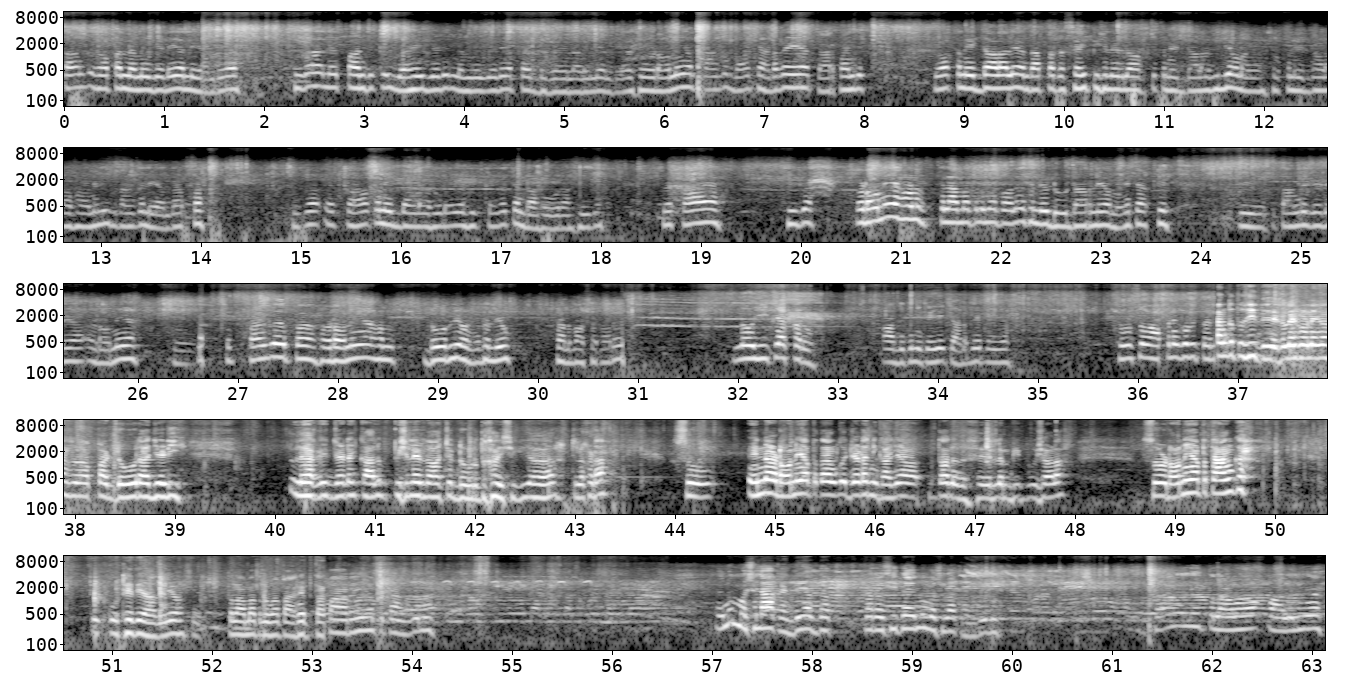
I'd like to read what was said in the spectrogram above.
ਪਤੰਗ ਆਪਾਂ ਨਵੇਂ ਜਿਹੜੇ ਆ ਲਿਆਂਦੇ ਆ। ਠੀਕ ਆ, ਹਲੇ ਪੰਜ ਕਈ ਆ ਇਹ ਜਿਹੜੇ ਨਵੇਂ ਜਿਹੜੇ ਆਪਾਂ ਡਿਜ਼ਾਈਨ ਵਾਲੇ ਲਿਆਂਦੇ ਆ। ਸੋ ਉਡਾਉਣੇ ਆ ਪਤੰਗ ਬਹੁਤ ਚੜ ਰਹੇ ਆ, ਚਾਰ ਪੰਜ। ਉਹ ਕੈਨੇਡਾ ਵਾਲਾ ਲਿਆਂਦਾ, ਆਪਾਂ ਦੱਸਿਆ ਸੀ ਪਿਛਲੇ ਵਲੌਗ 'ਚ ਕੈਨੇਡਾ ਵਾਲਾ ਵੀ ਲਿਆਉਣਾ ਆ। ਸੋ ਕੈਨੇਡਾ ਵਾਲਾ ਫਾਈਨਲੀ ਪਤੰਗ ਲਿਆਂਦਾ ਆਪਾਂ। ਠੀਕ ਆ, ਇੱਕ ਆ ਕੈਨੇਡਾ ਵਾਲਾ ਥੋੜਾ ਜਿਹਾ ਹਿੱਕਾ ਦਾ ਝੰਡਾ ਹੋਰ ਆ, ਠੀਕ ਆ। ਸੋ ਇੱਕ ਆਹ ਆ ਠੀਕ ਆ। ਉਡਾਉਣੇ ਆ ਹੁਣ ਕਲਾਮਤ ਨੂੰ ਪਾਉਣੇ ਥੱਲੇ ਡੂਰ ਡਾਰ ਆ ਚੱਕ ਕੇ। ਤੇ ਪਤੰਗ ਜਿਹੜੇ ਆ ਉਡਾਉਣੇ ਆ। ਤੇ ਪਤੰਗ ਆਪਾਂ ਉਡਾਉਣੇ ਆ, ਹੁਣ ਡੋਰ ਲਿਆਉਣੇ ਥੱਲਿਓ। ਚੱਲ ਬਸ ਕਰੋ। ਲਓ ਜੀ ਚੈੱਕ ਕਰੋ। ਅੱਜ ਕਿ ਨਹੀਂ ਕਹੀਏ ਚੜਦੇ ਪਏ ਆ। ਸੋ ਸੋ, ਆਪਣੇ ਕੋਲ ਵੀ ਪਤੰਗ ਤੁਸੀਂ ਦੇਖ ਲਏ ਹੋਣੇ ਆ। ਸੋ, ਆਪਾਂ ਡੋਰ ਆ ਜਿਹੜੀ ਲੈ ਕੇ ਜਿਹੜੇ ਕੱਲ ਪਿਛਲੇ ਵਲੌਗ ਚ ਡੋਰ ਦਿਖਾਈ ਸੀਗੀ ਆ ਚਲਖੜਾ ਸੋ, ਇਹਨਾਂ ਉਡਾਉਣੇ ਆ ਪਤੰਗ ਜਿਹੜਾ ਨਿਕਾ ਜਾ ਤੁਹਾਨੂੰ ਦੱਸੇ ਲੰਬੀ ਪੂਛ ਵਾਲਾ। ਸੋ ਉਡਾਉਣੇ ਆ ਪਤੰਗ ਤੇ ਕੋਠੇ ਤੇ ਆ ਗਏ ਆ। ਤਲਾਮਾ ਤਲੂਮਾ ਪਾ ਕੇ ਪਤੰਗ ਪਾ ਰਹੇ ਆ ਪਤੰਗ ਨੂੰ। ਇਹਨੂੰ ਮਸਲਾ ਕਹਿੰਦੇ ਆ ਪਰ ਅਸੀਂ ਤਾਂ ਇਹਨੂੰ ਮਸਲਾ ਕਹਿੰਦੇ ਨਹੀਂ। ਫਾਈਨਲੀ ਤਲਾਵਾ ਪਾ ਲਈਆਂ।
